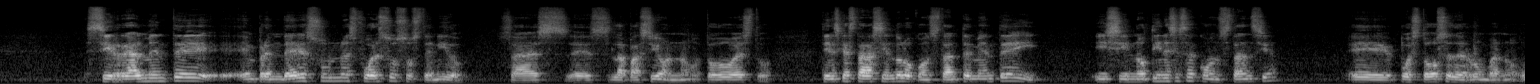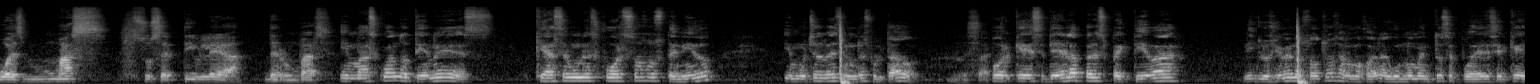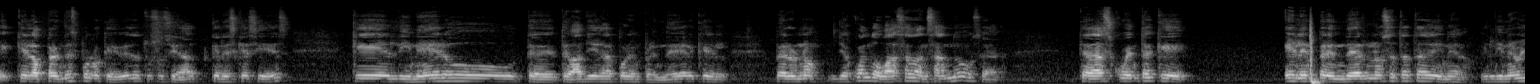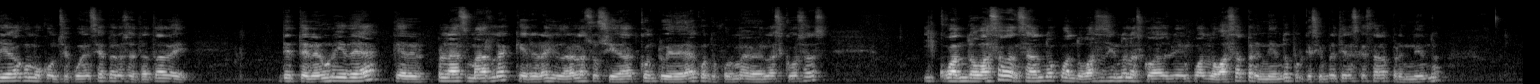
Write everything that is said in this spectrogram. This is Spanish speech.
si realmente emprender es un esfuerzo sostenido, o sea, es, es la pasión, ¿no? Todo esto. Tienes que estar haciéndolo constantemente y, y si no tienes esa constancia, eh, pues todo se derrumba, ¿no? O es más susceptible a derrumbarse. Y más cuando tienes que hacer un esfuerzo sostenido y muchas veces un resultado. Exacto. Porque se tiene la perspectiva, inclusive nosotros, a lo mejor en algún momento se puede decir que, que lo aprendes por lo que vives de tu sociedad, crees que así es, que el dinero te, te va a llegar por emprender, que el- pero no, ya cuando vas avanzando, o sea, te das cuenta que el emprender no se trata de dinero, el dinero llega como consecuencia, pero se trata de, de tener una idea, querer plasmarla, querer ayudar a la sociedad con tu idea, con tu forma de ver las cosas. Y cuando vas avanzando, cuando vas haciendo las cosas bien, cuando vas aprendiendo, porque siempre tienes que estar aprendiendo,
